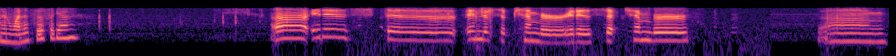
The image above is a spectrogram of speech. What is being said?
and when is this again? uh it is the end of September. It is September um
